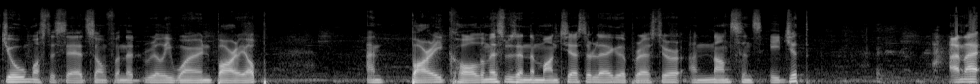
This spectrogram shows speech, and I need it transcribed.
Joe must have said something that really wound Barry up, and Barry called him. This was in the Manchester leg of the press tour, a nonsense idiot. And I,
